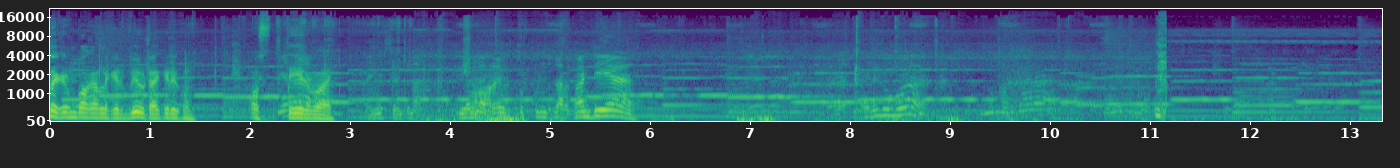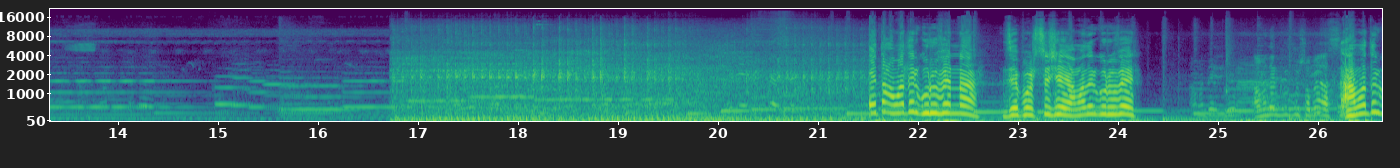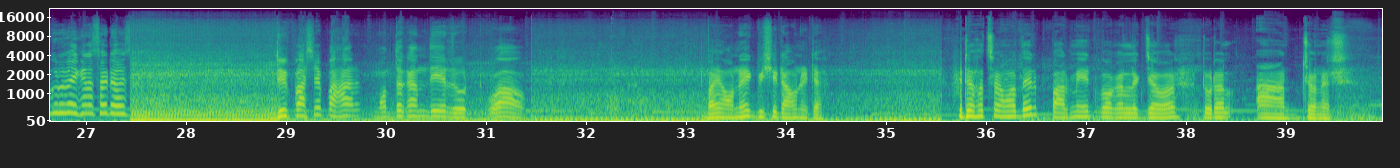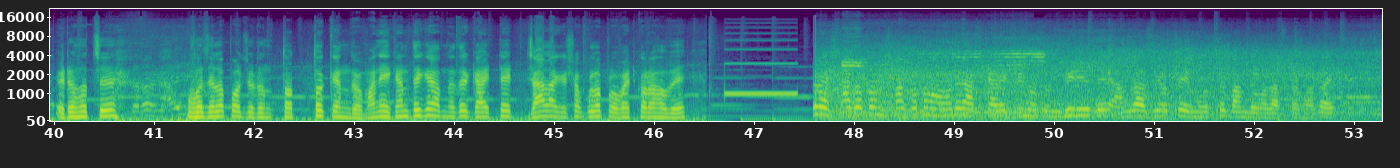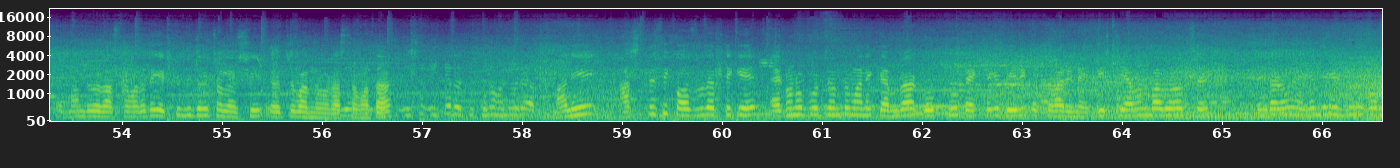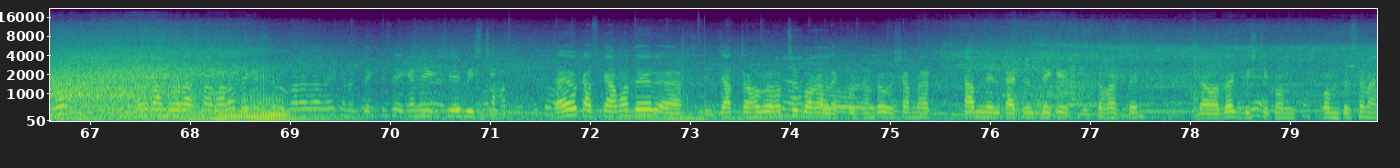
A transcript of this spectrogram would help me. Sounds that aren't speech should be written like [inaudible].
দেখেন বগার লেকের ভিউটা কীরকম? অস্থির ভাই। এ তো আমাদের গ্রুপের না যে পড়ছে সে আমাদের গ্রুপের? আমাদের গ্রুপে সবাই আছে। আমাদের গ্রুপে এখানে ছয়টা হয়েছে। দুই পাশে পাহাড়, মধ্যখান দিয়ে রোড ওয়াও ভাই, অনেক বেশি ডাউন এটা। এটা হচ্ছে আমাদের পারমিট বগার লেক যাওয়ার টোটাল আট জনের। এটা হচ্ছে উপজেলা পর্যটন তত্ত্ব কেন্দ্র। মানে এখান থেকে আপনাদের গাইড টাইড যা লাগে সবগুলো প্রোভাইড করা হবে। স্বাগতম স্বাগতম। আমাদের আজকে আরেকটি নতুন ভিডিওতে আমরা আছি হচ্ছে এই মুহূর্তে বান্দরবান রাস্তার মাথায়। বান্দরবান রাস্তা মাথা থেকে একটু ভিতরে চলে এটা হচ্ছে বান্দরবান রাস্তা মাথা মানে আসতেছি কক্সবাজার থেকে, এখনও পর্যন্ত মানে ক্যামেরা গোপ্রু ব্যাগ থেকে বেরই করতে পারি নাই। বৃষ্টি এমনভাবে হচ্ছে, চিন্তা করুন, এখান থেকে শুরু করব। বান্দরবান রাস্তা মাথা থেকে শুরু করা যাবে, কিন্তু দেখতেছি এখানে এসে বৃষ্টি। যাই হোক, আজকে আমাদের যাত্রা হবে হচ্ছে বগার লেক পর্যন্ত অবশ্যই আপনার টামনেল টাইটেল দেখে বুঝতে পারছেন। যাওয়া যাক, বৃষ্টি কম, কমতেছে না।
